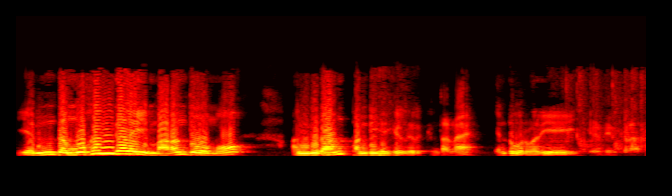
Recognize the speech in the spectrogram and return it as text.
எந்த முகங்களை மறந்தோமோ அங்குதான் பண்டிகைகள் இருக்கின்றன என்று ஒரு வரியை எழுதியிருக்கிறார்.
